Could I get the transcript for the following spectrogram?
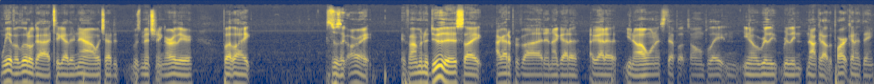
we have a little guy together now, which I was mentioning earlier, but like, So I was like, all right, if I'm gonna do this, like I gotta provide, and I gotta, I gotta, you know, I want to step up to home plate and you know really, really knock it out the park, kind of thing.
